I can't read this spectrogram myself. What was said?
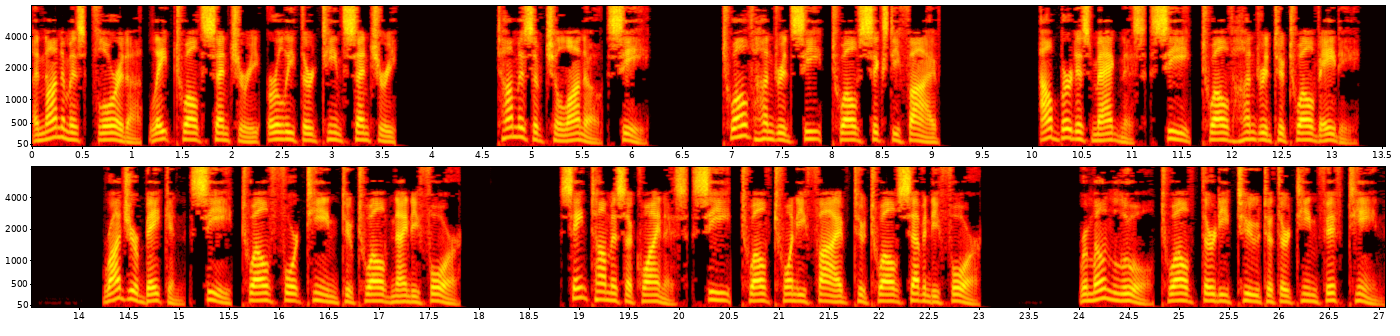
Anonymous Florida, late 12th century, early 13th century Thomas of Celano c. 1200 c. 1265 Albertus Magnus c. 1200 to 1280 Roger Bacon c. 1214 to 1294 Saint Thomas Aquinas c. 1225 to 1274 Ramon Llull (1232–1315),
